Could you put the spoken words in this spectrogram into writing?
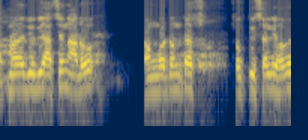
আপনারা যদি আসেন আরও সংগঠনটা শক্তিশালী হবে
